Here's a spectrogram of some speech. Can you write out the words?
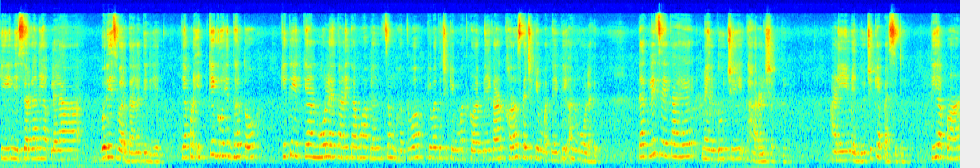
की निसर्गाने आपल्याला बरीच वरदानं दिली आहेत. ती आपण इतकी गृहीत धरतो की ती इतके अनमोल आहेत आणि त्यामुळे आपल्याला त्याचं महत्त्व किंवा त्याची किंमत कळत नाही. कारण खरंच त्याची किंमत नाही ती अनमोल आहे त्यातलीच एक आहे मेंदूची धारणशक्ती आणि मेंदूची कॅपॅसिटी ती आपण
